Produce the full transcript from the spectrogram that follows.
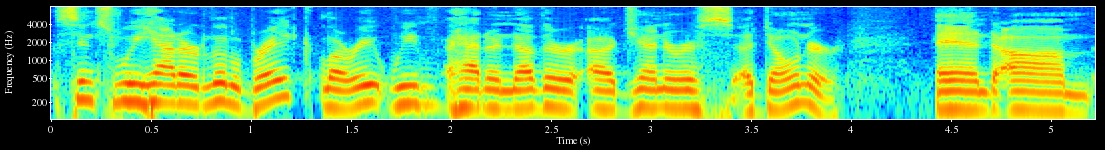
since we had our little break, Laurie, we've had another uh, generous uh, donor. And um,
